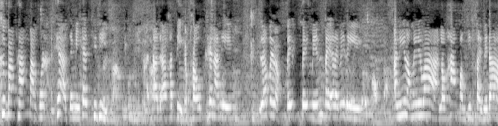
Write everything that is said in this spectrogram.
คือบางครั้งบางคนแค่อาจจะมีแค่ทิฏฐิอาจจะอคติกับเขาแค่นั้นเอง แล้วไปแบบไปไปเม้นไปอะไรไม่ดี อันนี้เราไม่ได้ว่าเราห้ามความคิดใครไม่ได้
